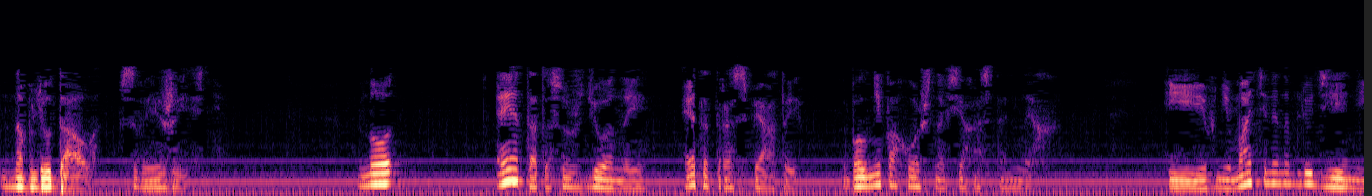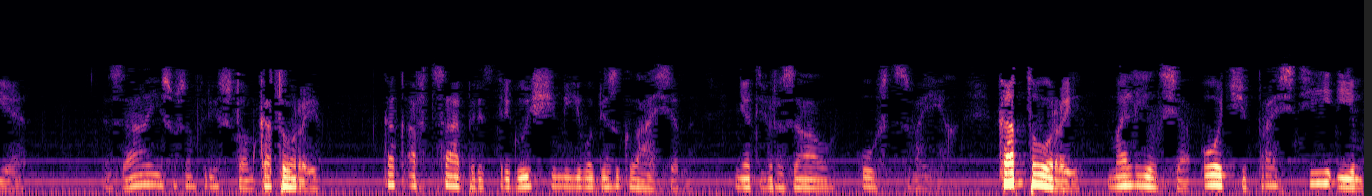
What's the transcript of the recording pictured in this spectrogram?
наблюдал в своей жизни. Но этот осужденный, этот распятый был не похож на всех остальных. И внимательное наблюдение за Иисусом Христом, который, как овца перед стригущими его безгласен, не отверзал уст своих, который молился, «Отче, прости им,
